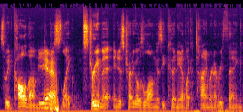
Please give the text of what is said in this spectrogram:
So he'd call them Yeah. and just like stream it and just try to go as long as he could. And he had like a timer and everything.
